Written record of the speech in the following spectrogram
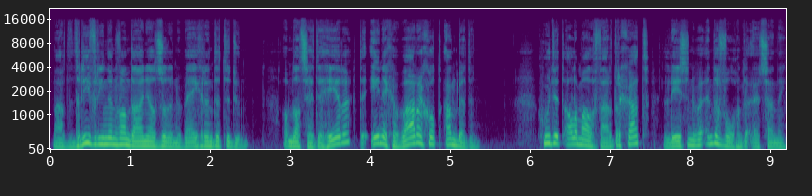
Maar de drie vrienden van Daniel zullen weigeren dit te doen, omdat zij de Heere, de enige ware God, aanbidden. Hoe dit allemaal verder gaat, lezen we in de volgende uitzending.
